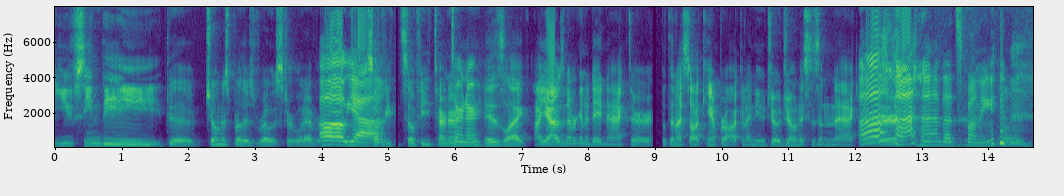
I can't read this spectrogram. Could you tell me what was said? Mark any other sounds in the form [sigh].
you've seen the the Jonas Brothers roast or whatever. Oh yeah. Sophie Sophie Turner Turner. is like, uh, yeah, I was never gonna date an actor, but then I saw Camp Rock and I knew Joe Jonas isn't an actor. [laughs] That's funny. Um,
